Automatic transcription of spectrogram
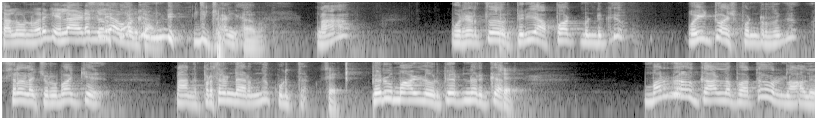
சலூன் வரைக்கும் எல்லா இடங்களையும் அவங்க வந்துட்டாங்க நான் ஒரு இடத்துல ஒரு பெரிய அப்பார்ட்மெண்ட்டுக்கு ஒயிட் வாஷ் பண்ணுறதுக்கு சில லட்சம் ரூபாய்க்கு நான் அந்த பிரசிடண்டாக இருந்து கொடுத்தேன். சரி. பெருமாள்னு ஒரு பேர் இருக்கார் மறுநாள் காலைல பார்த்தா ஒரு நாலு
